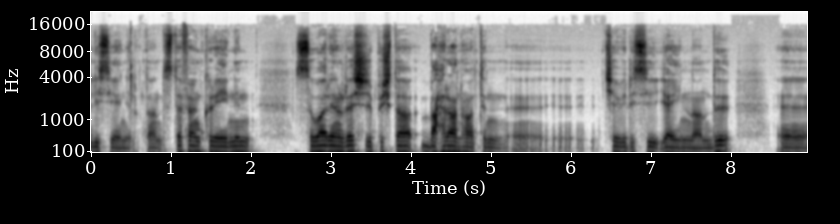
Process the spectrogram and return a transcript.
Lis yayıncılıktan. Stephen Cray'nin Sıvaryan Reş Jipiş'ta Bahran Hat'ın e, çevirisi yayınlandı. E,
